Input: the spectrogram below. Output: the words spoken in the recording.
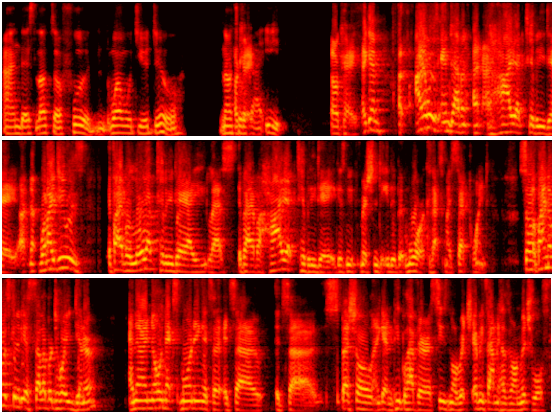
and there's lots of food. What would you do? Not okay. to eat. Okay. Again, I always aim to have an, a high activity day. Uh, what I do is if I have a low activity day, I eat less. If I have a high activity day, it gives me permission to eat a bit more because that's my set point. So if I know it's going to be a celebratory dinner, and then I know next morning it's a it's a it's a special. And again, people have their seasonal rich. Every family has their own rituals,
